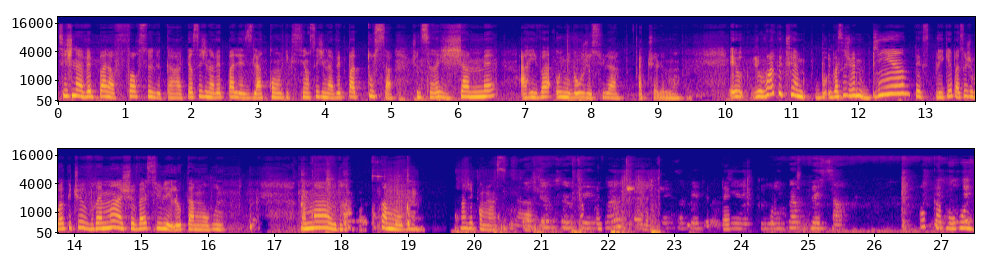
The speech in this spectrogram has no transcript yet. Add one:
Si je n'avais pas la force de caractère, si je n'avais pas les, la conviction, si je n'avais pas tout ça, je ne serais jamais arrivée au niveau où je suis là actuellement. Et je vois que tu aimes, parce que je vais bien t'expliquer, parce que je vois que tu es vraiment à cheval sur les- le Cameroun. Maman, au Cameroun, quand j'ai commencé à... Au Cameroun,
